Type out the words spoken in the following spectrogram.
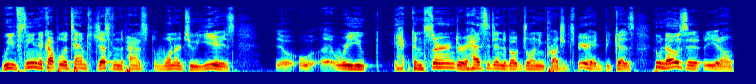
We've seen a couple attempts just in the past one or two years. Uh, were you concerned or hesitant about joining Project Spearhead because who knows? Uh, you know,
